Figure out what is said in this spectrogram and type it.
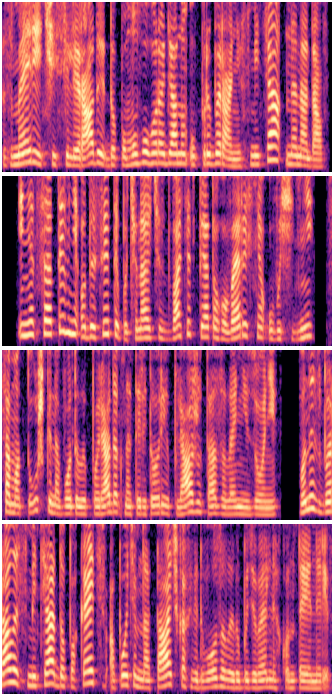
з мерії чи сільради допомогу городянам у прибиранні сміття не надав. Ініціативні одесити, починаючи з 25 вересня у вихідні, самотужки наводили порядок на території пляжу та зеленій зоні. Вони збирали сміття до пакетів, а потім на тачках відвозили до будівельних контейнерів.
